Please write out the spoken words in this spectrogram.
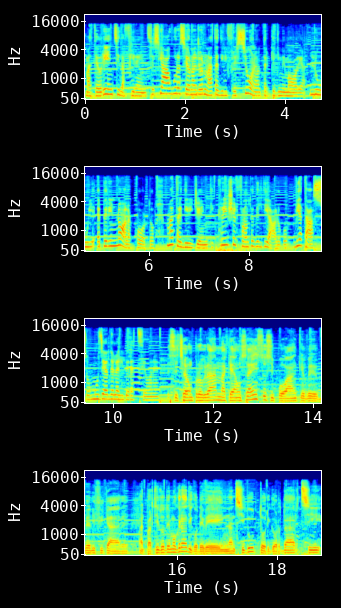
Matteo Renzi da Firenze si augura sia una giornata di riflessione oltre che di memoria. Lui è per il no all'accordo, ma tra i dirigenti cresce il fronte del dialogo. Via Tasso, Museo della Liberazione. Se c'è un programma che ha un senso si può anche verificare. Il Partito Democratico deve innanzitutto ricordarsi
